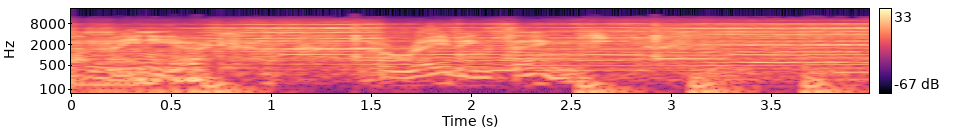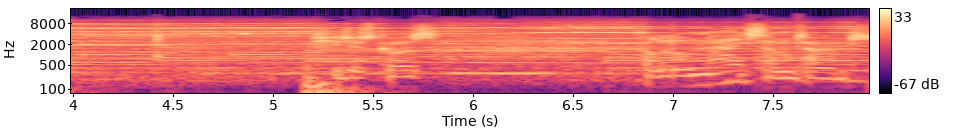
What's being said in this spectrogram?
a maniac, a raving thing. She just goes a little mad sometimes.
